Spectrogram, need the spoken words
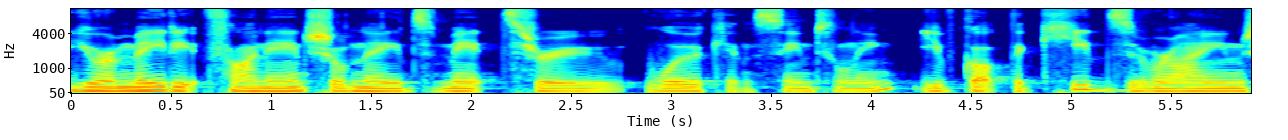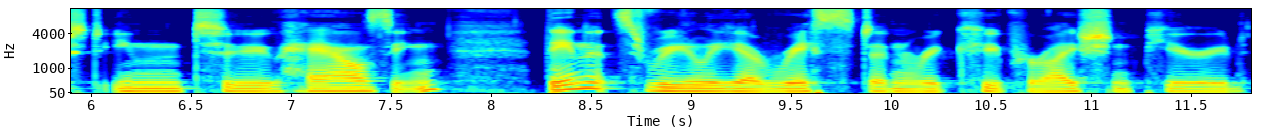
your immediate financial needs met through work and Centrelink, you've got the kids arranged into housing, then it's really a rest and recuperation period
